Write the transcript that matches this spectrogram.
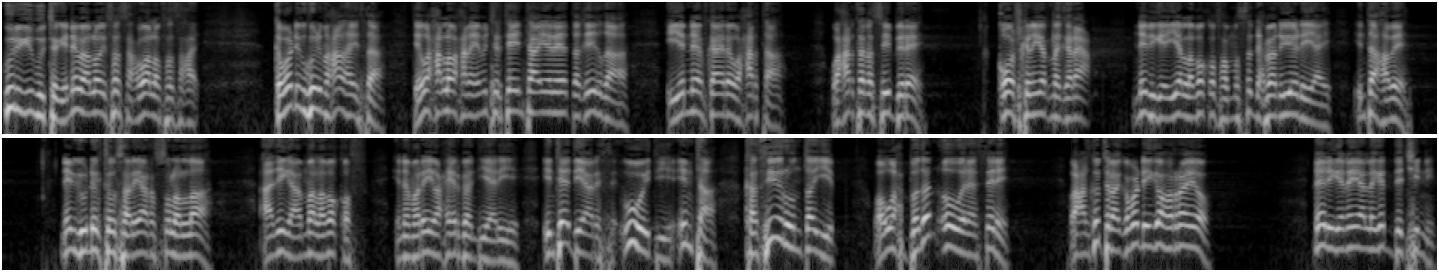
Gurigii buu tegey nebi allo fasax waa la fasaxay. Gabadhii bu ku maxaad haysaa? Dee waxa loo xanaayama jirtay intaa yaree daqiiqda iyo neefkaa yare waxarta ah waxartana qooshkan yarna garaac. Nebiga iyo laba qof ama saddex baanu yeedhayahay intaa habee nebiguu dhegta u saaray yaa rasuul allah adiga ama laba qof ina mariya wax yar baan diyaariyey. Intee diyaarisay? Wuu weydiiyey intaa kasiirun tayib waa wax badan oo wanaagsane. Waxaad ku tiraa gabadha iga horreeyo. Dherigana yaan laga dejinin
